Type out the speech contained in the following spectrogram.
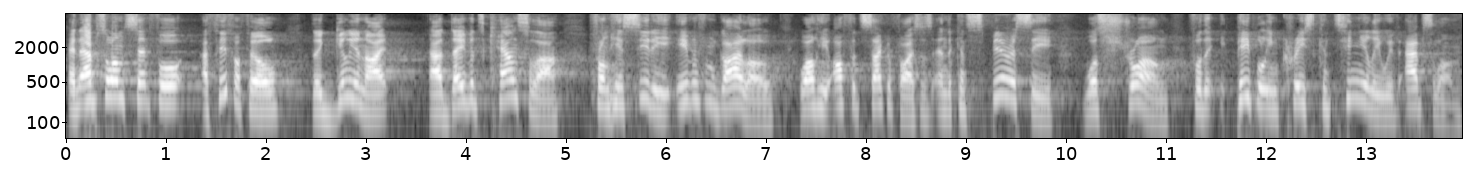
And Absalom sent for Ahithophel the Gilonite, uh, David's counselor, from his city, even from Gilo, while he offered sacrifices. And the conspiracy was strong, for the people increased continually with Absalom.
